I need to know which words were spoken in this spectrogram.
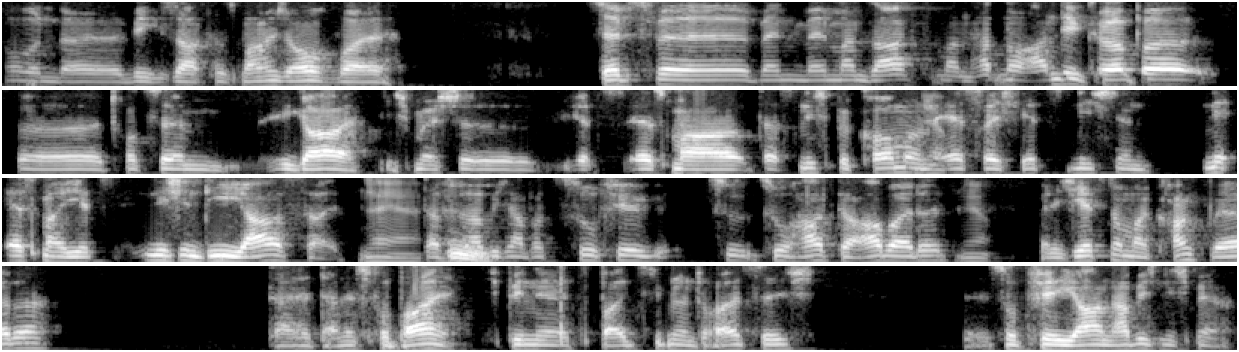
Und äh, wie gesagt, das mache ich auch, weil selbst wenn, wenn man sagt, man hat noch Antikörper, äh, trotzdem egal. Ich möchte jetzt erstmal das nicht bekommen und ja. erst recht jetzt nicht in, ne, erstmal jetzt nicht in die Jahreszeit. Ja, ja. Dafür mhm. habe ich einfach zu viel, zu, zu hart gearbeitet. Wenn ich jetzt nochmal krank werde, da, dann ist vorbei. Ich bin jetzt bald 37. So vier Jahren habe ich nicht mehr.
